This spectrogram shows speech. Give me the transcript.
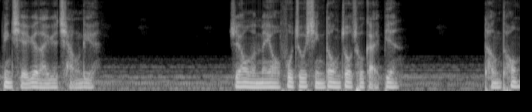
并且越来越强烈。只要我们没有付诸行动，做出改变。疼痛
